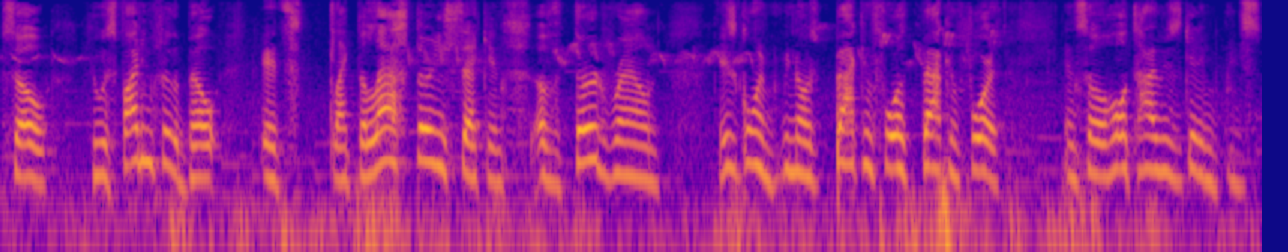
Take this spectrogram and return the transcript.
so he was fighting for the belt. It's like the last 30 seconds of the third round, he's going, you know, it's back and forth, back and forth. And so the whole time he's getting just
